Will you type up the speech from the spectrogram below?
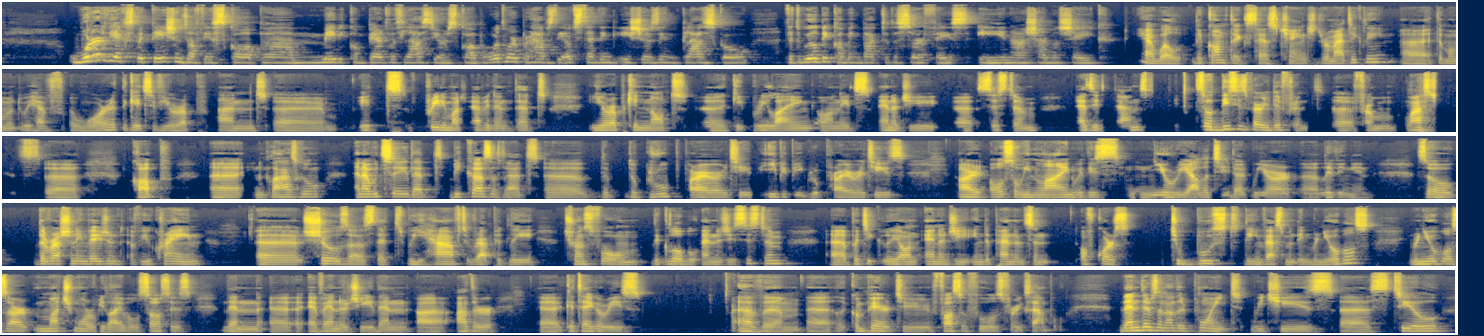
What are the expectations of this COP, um, maybe compared with last year's COP? What were perhaps the outstanding issues in Glasgow that will be coming back to the surface in uh, Sharm el Sheikh? Yeah, well, the context has changed dramatically. Uh, at the moment, we have a war at the gates of Europe, and uh, it's pretty much evident that Europe cannot uh, keep relying on its energy uh, system as it stands. So, this is very different uh, from last year's uh, COP in Glasgow. And I would say that because of that, the, the group priority, the EPP group priorities, are also in line with this new reality that we are uh, living in. So the Russian invasion of Ukraine uh, shows us that we have to rapidly transform the global energy system, uh, particularly on energy independence, and of course to boost the investment in renewables. Renewables are much more reliable sources than uh, of energy than uh, other uh, categories of um, uh, compared to fossil fuels, for example. Then there's another point which is uh, still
